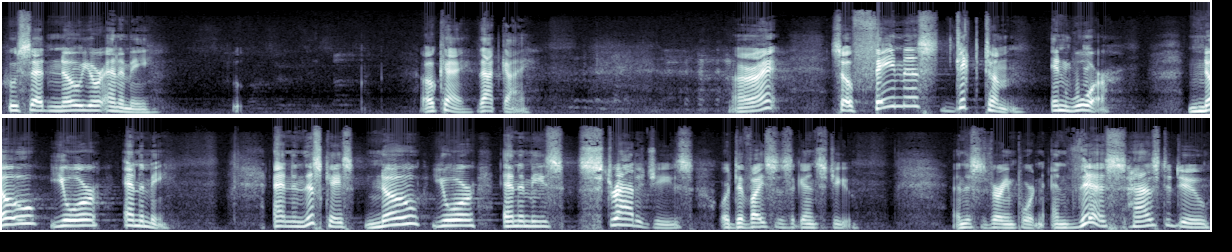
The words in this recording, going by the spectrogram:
who said, Know your enemy. Okay, that guy. All right? So, famous dictum in war know your enemy. And in this case, know your enemy's strategies or devices against you. And this is very important. And this has to do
